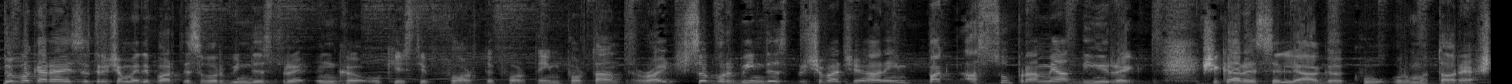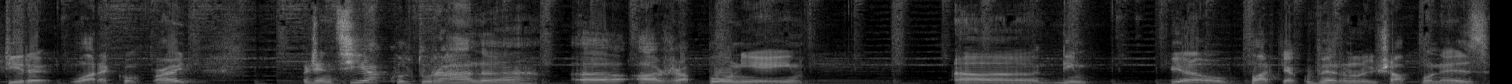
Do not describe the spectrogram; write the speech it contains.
După care hai să trecem mai departe să vorbim despre încă o chestie foarte, foarte importantă, right? Și să vorbim despre ceva ce are impact asupra mea direct și care se leagă cu următoarea știre, oarecum, right? Agenția culturală uh, a Japoniei uh, din you know, partea guvernului japonez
